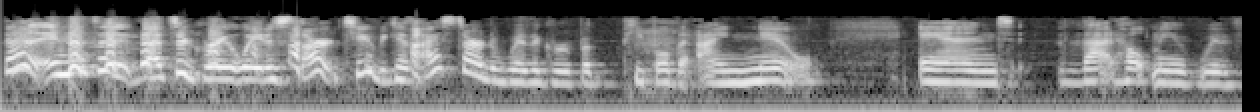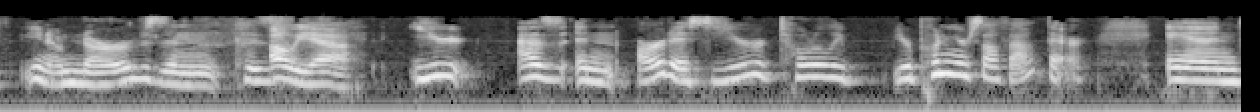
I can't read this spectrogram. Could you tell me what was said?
That and that's a that's a great way to start too because I started with a group of people that I knew, and that helped me with you know nerves and because oh, yeah. You're as an artist you're totally you're putting yourself out there, and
